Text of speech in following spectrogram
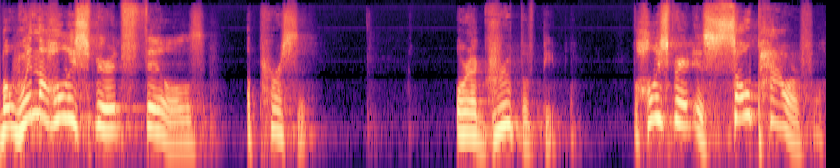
But when the Holy Spirit fills a person or a group of people, the Holy Spirit is so powerful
